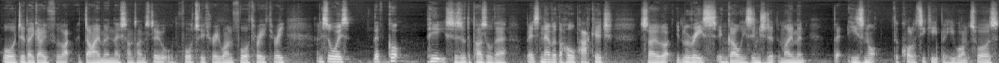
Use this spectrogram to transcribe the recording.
or do they go for like the diamond? They sometimes do, or the four-two-three-one, four-three-three, and it's always they've got pieces of the puzzle there, but it's never the whole package. So like, Lloris in goal, he's injured at the moment, but he's not the quality keeper he once was.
